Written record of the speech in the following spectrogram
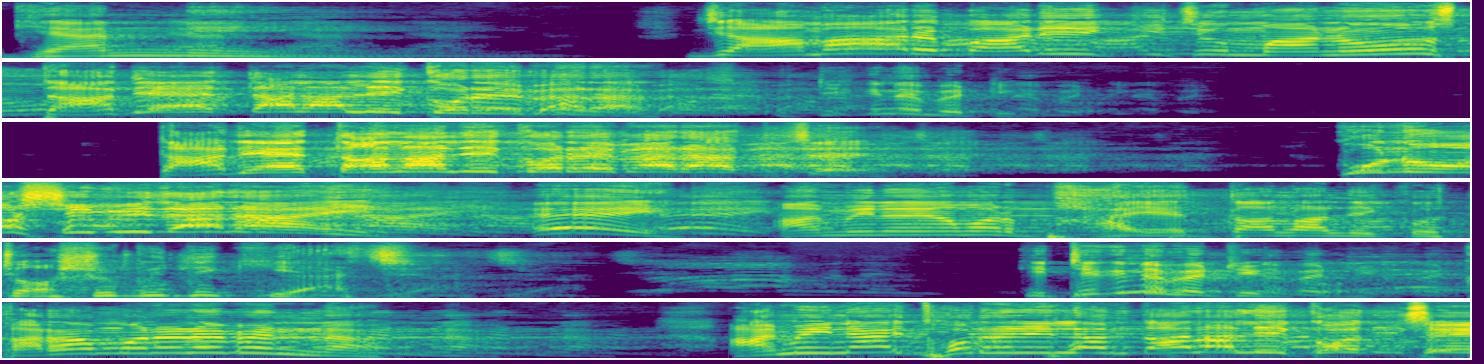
জ্ঞান নেই। যে আমার বাড়ির কিছু মানুষ তাদের দালালি করে বেড়াবে। ঠিক না বেটি তাদের দালালি করে বেড়াচ্ছে। কোনো অসুবিধা নাই। এই, আমি নয়, আমার ভাইয়ের দালালি করছে। অসুবিধে কি আছে? কি ঠিক নেবে ঠিক? কারা মনে নেবেন না? আমি নাই ধরে নিলাম, দালালি করছি।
